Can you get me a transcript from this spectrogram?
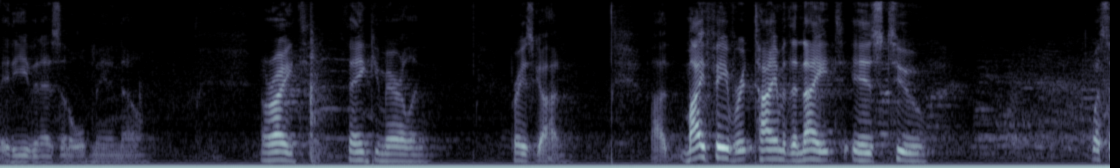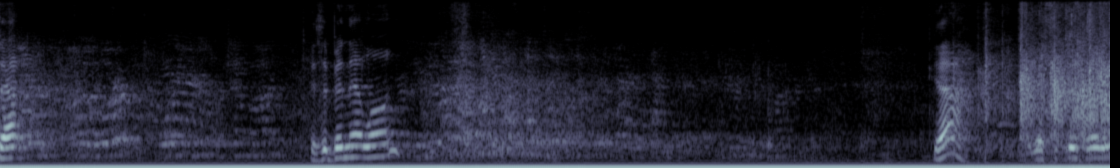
and even as an old man now. All right. Thank you, Marilyn. Praise God. Uh, my favorite time of the night is to. What's that? Has it been that long? Yeah. I guess it's just what it is.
